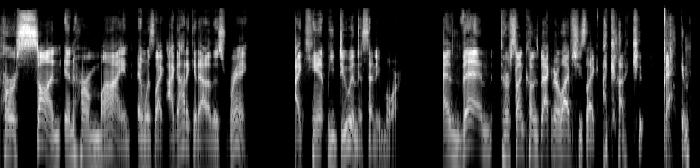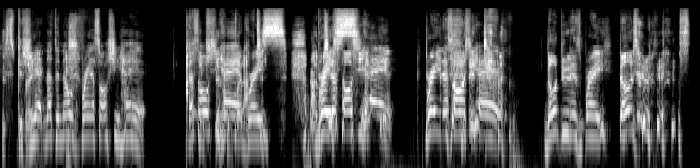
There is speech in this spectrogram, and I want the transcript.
her son in her mind and was like, I got to get out of this ring. I can't be doing this anymore. And then her son comes back in her life. She's like, I got to get back in this. Because she had nothing else, Bray. That's all she had. That's all she know, had, Bray. just- Bray, that's all she had. Bray, that's all she had. Don't do this, Bray. Don't do this.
